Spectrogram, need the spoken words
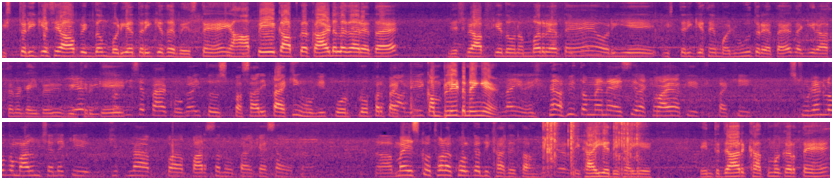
इस तरीके से आप एकदम बढ़िया तरीके से भेजते हैं। यहाँ पे एक आपका कार्ड लगा रहता है। जिस पे आपके दो नंबर रहते हैं और ये इस तरीके से मज़बूत रहता है ताकि रास्ते में कहीं पे भी बिखर के से पैक होगा तो उस पर सारी पैकिंग होगी प्रॉपर पैकिंग ये कंप्लीट नहीं है। नहीं नहीं अभी तो मैंने ऐसे रखवाया कि ताकि स्टूडेंट लोग को मालूम चले कि कितना पार्सल होता है कैसा होता है। आ, मैं इसको थोड़ा खोल कर दिखा देता हूँ। दिखाइए दिखाइए। इंतज़ार खत्म करते हैं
